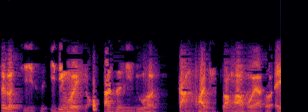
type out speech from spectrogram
这个急是一定会有，但是你如何赶快去转换回来，说，哎，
